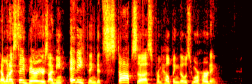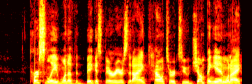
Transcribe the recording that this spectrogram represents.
Now, when I say barriers, I mean anything that stops us from helping those who are hurting. Personally, one of the biggest barriers that I encounter to jumping in when I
